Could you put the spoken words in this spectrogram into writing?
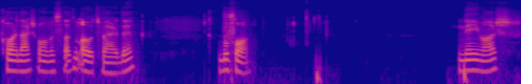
corner olması lazım. Out verdi. Buffon. Neymar.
